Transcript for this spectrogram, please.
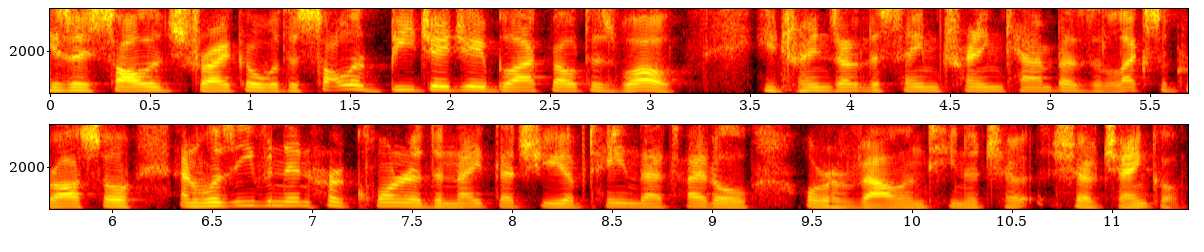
He's a solid striker with a solid BJJ black belt as well. He trains out of the same training camp as Alexa Grasso and was even in her corner the night that she obtained that title over Valentina Shevchenko.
